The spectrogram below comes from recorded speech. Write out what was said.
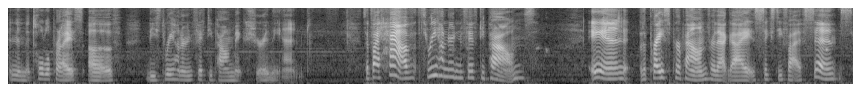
and then the total price of the 350 pound mixture in the end. So if I have 350 pounds and the price per pound for that guy is 65 cents,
